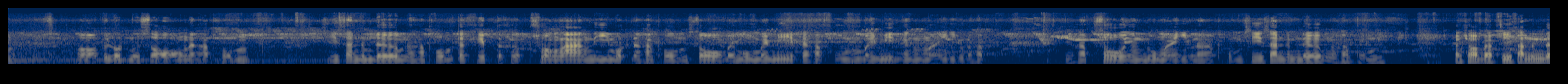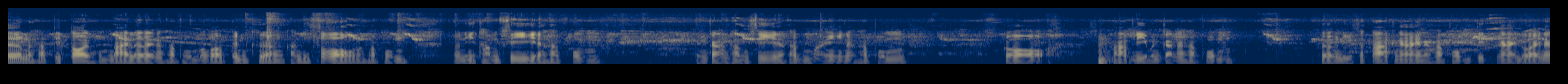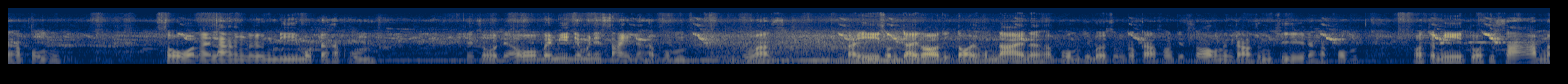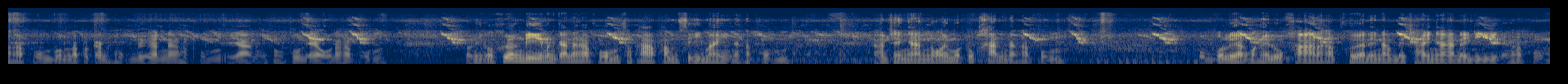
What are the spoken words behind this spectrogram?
ก็เป็นรถมือสองนะครับ ผมสีสันเดิมๆนะครับ ผมตะเข็บตะเข็บช่วงล่างดีหมดนะครับ ผมโซ่ใบมุมใบมีดนะครับ ผมใบมีดยังใหม่อยู่นะครับเนี่ยครับ โซ่ยังดูใหม่อยู่นะครับ ผมสีสันเดิมๆนะครับ ผม ใครชอบแบบสีสันเดิมๆนะครับ ติดต่อผมได้เลยนะครับ ผมแล้วก็เป็นเครื่องคันที่สองนะครับ ผมตอนนี้ทำสีนะครับ ผมเป็นการทำสีนะครับใหม่นะครับ ผมก็สภาพดีเหมือนกันนะครับ ผมเครื่องดีสตาร์ทง่ายนะครับ ผมติดง่ายด้วยนะครับ ผมโซ่อะไรรางเริงดีหมดนะครับ ผมแต่โซ่เดี๋ยวใบมีดยังไม่ได้ใส่นะครับ ผมหรือว่า ใครที่สนใจก็ติดต่อให้ผมได้นะครับผมที่เบอร์ 0 9 9 2 7 2 1 9 0 4 นะครับผมก็จะมีตัวที่ 3 นะครับผมรุ่นรับประกัน 6 เดือนนะครับผม AR 1 2 0 L นะครับผมตอนนี้ก็เครื่องดีเหมือนกันนะครับผมสภาพทำสีใหม่นะครับผมการใช้งานน้อยหมดทุกขั้นนะครับ ผม ผมก็เลือกมาให้ลูกค้านะครับ เพื่อได้นำไปใช้งานได้ดีนะครับ ผม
